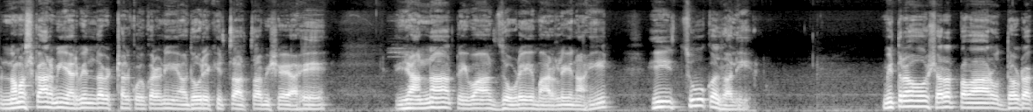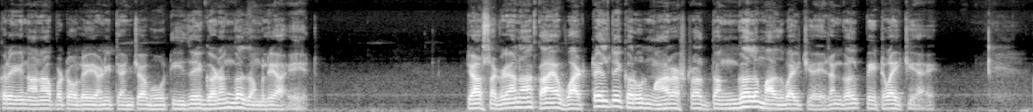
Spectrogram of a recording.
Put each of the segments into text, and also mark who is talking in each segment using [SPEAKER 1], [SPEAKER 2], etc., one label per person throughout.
[SPEAKER 1] नमस्कार मी अरविंद विठ्ठल कुलकर्णी. अधोरेखितचा आजचा विषय आहे यांना तेव्हा जोडे मारले नाहीत ही चूक झाली. मित्र हो शरद पवार उद्धव ठाकरे नाना पटोले आणि त्यांच्या भोवती जे गणंग जमले आहेत त्या सगळ्यांना काय वाटेल ते करून महाराष्ट्रात दंगल माजवायची आहे दंगल पेटवायची आहे.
